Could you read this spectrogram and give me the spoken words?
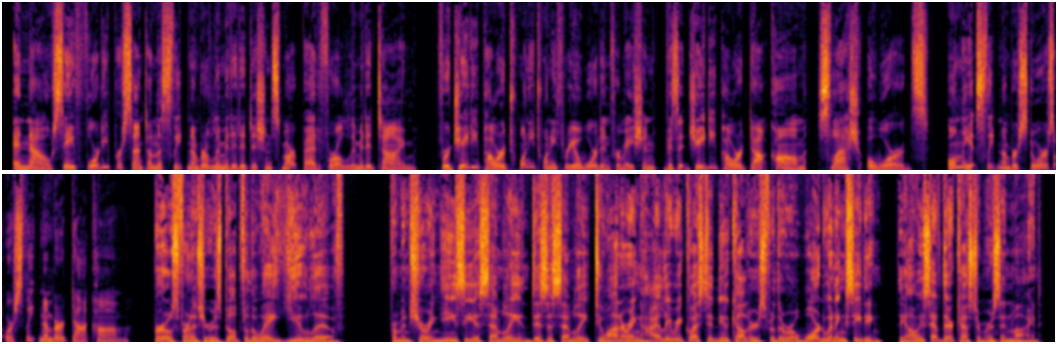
And now save 40% on the Sleep Number limited edition smart bed for a limited time. For JD Power 2023 award information, visit jdpower.com/awards. Only at Sleep Number stores or sleepnumber.com. Burrow's furniture is built for the way you live. From ensuring easy assembly and disassembly to honoring highly requested new colors for their award-winning seating, they always have their customers in mind.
